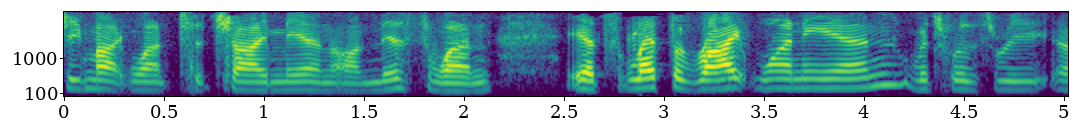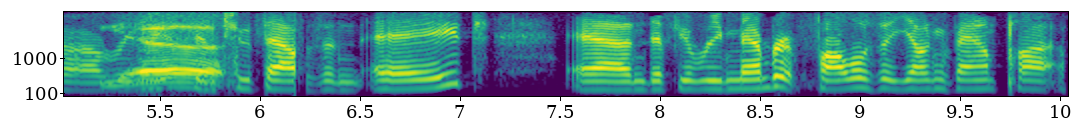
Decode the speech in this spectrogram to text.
She might want to chime in on this one. It's Let the Right One In, which was re, uh, released yeah. in 2008. And if you remember, it follows a young vampire,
